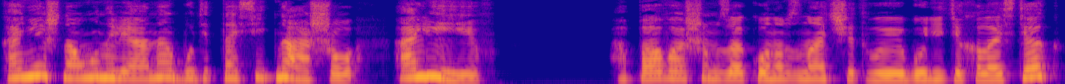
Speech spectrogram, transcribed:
Конечно, он или она будет носить нашу, Алиев. А по вашим законам, значит, вы будете холостяк?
